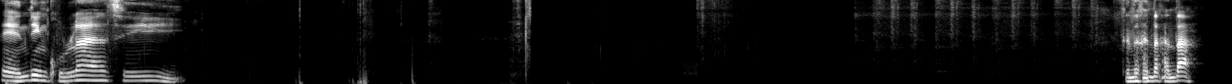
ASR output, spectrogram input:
네, 엔딩 골라야지. 간다, 간다, 간다.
